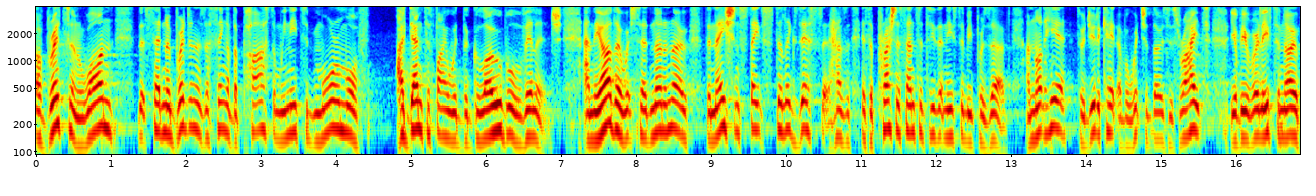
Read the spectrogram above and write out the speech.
of Britain. One that said, no, Britain is a thing of the past, and we need to be more and more identify with the global village. And the other, which said, no, no, no, the nation state still exists. It has, it's a precious entity that needs to be preserved. I'm not here to adjudicate over which of those is right. You'll be relieved to know.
